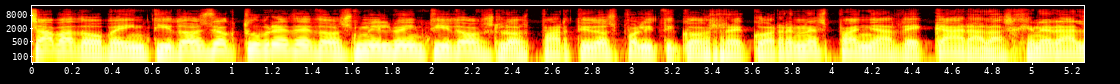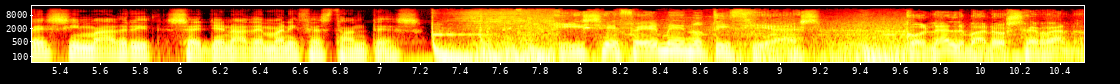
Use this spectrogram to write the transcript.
Sábado 22 de octubre de 2022, los partidos políticos recorren España de cara a las generales y Madrid se llena de manifestantes. ISFM Noticias con Álvaro Serrano.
